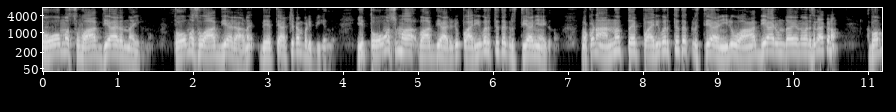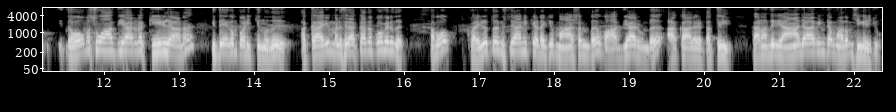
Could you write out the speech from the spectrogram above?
തോമസ് വാദ്യാർ എന്നായിരുന്നു തോമസ് വാദ്യാരാണ് ഇദ്ദേഹത്തെ അക്ഷരം പഠിപ്പിക്കുന്നത്. ഈ തോമസ് വാദ്യാർ ഒരു പരിവർത്തിത ക്രിസ്ത്യാനിയായിരുന്നു. നോക്കണം അന്നത്തെ പരിവർത്തിത ക്രിസ്ത്യാനിയിൽ വാദ്യാരുണ്ട് എന്ന് മനസ്സിലാക്കണം. അപ്പം തോമസ് വാദ്യാരുടെ കീഴിലാണ് ഇദ്ദേഹം പഠിക്കുന്നത്. അക്കാര്യം മനസ്സിലാക്കാതെ പോകരുത്. അപ്പോൾ പരിവർത്തിത ക്രിസ്ത്യാനിക്കിടയ്ക്ക് മാഷുണ്ട് വാദ്യാരുണ്ട് ആ കാലഘട്ടത്തിൽ. കാരണം അത് രാജാവിന്റെ മതം സ്വീകരിച്ചു.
